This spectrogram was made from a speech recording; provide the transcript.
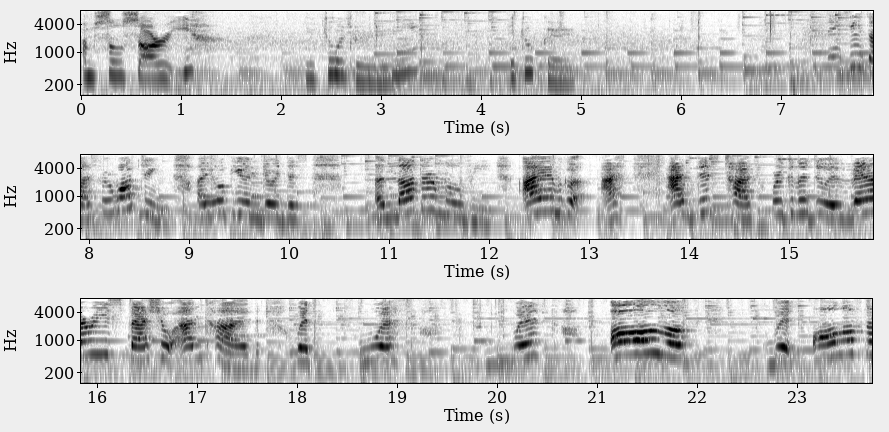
I'm so sorry. It's Would you forgive me? It's okay. Thank you guys for watching. I hope you enjoyed this another movie. I am good. I and this time we're gonna do a very special uncut with with with all of with all of the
